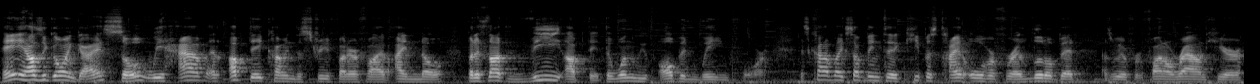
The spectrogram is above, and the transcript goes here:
Hey, how's it going guys? So we have an update coming to Street Fighter V, I know, but it's not the update, the one we've all been waiting for. It's kind of like something to keep us tied over for a little bit as we have for final round here.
